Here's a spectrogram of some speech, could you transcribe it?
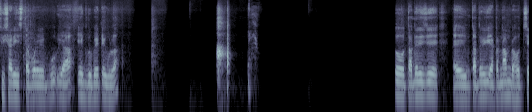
ফিশারিজ তারপরে ইয়া, এ গ্রুপেট এগুলা। তো তাদের এই যে, এই তাদের এটার নামটা হচ্ছে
